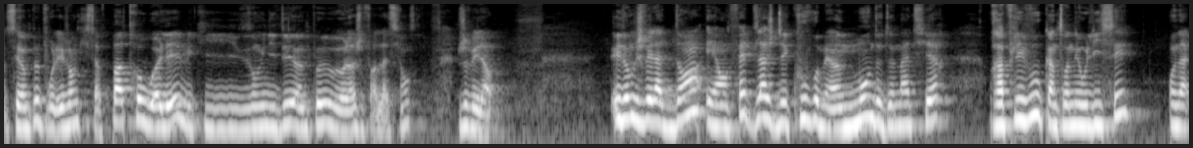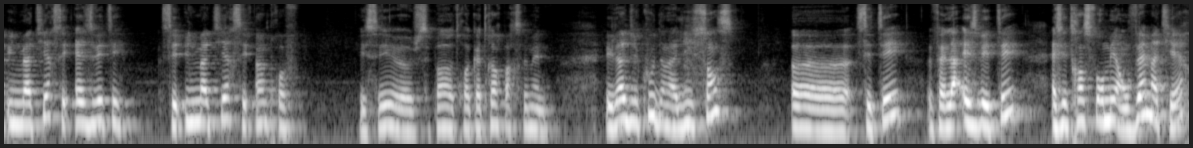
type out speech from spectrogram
c'est un peu pour les gens qui savent pas trop où aller, mais qui ont une idée un peu, voilà, je vais faire de la science. Je vais là. Et donc, je vais là-dedans. Et en fait, là, je découvre un monde de matières. Rappelez-vous, quand on est au lycée, on a une matière, c'est SVT. C'est une matière, c'est un prof c'est, euh, je sais pas, 3-4 heures par semaine. Et là, du coup, dans la licence, euh, c'était, enfin, la SVT, elle s'est transformée en 20 matières,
